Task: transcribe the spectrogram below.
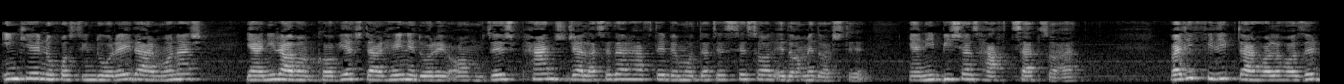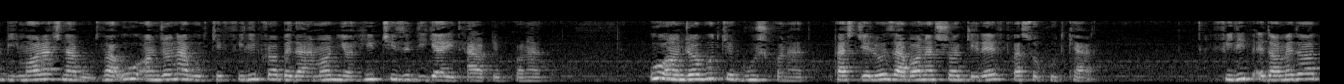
اینکه نخستین دوره درمانش یعنی روانکاویش در حین دوره آموزش پنج جلسه در هفته به مدت سه سال ادامه داشته یعنی بیش از 700 ساعت ولی فیلیپ در حال حاضر بیمارش نبود و او آنجا نبود که فیلیپ را به درمان یا هیچ چیز دیگری ترغیب کند او آنجا بود که گوش کند پس جلو زبانش را گرفت و سکوت کرد فیلیپ ادامه داد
